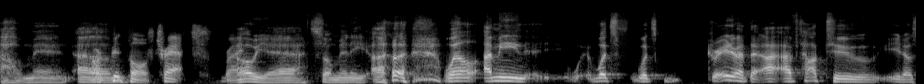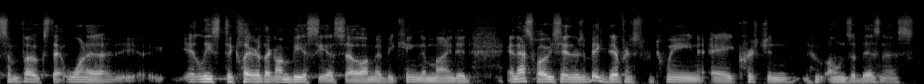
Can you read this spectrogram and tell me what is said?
oh man Our Um, pitfalls, traps, right? Oh yeah, so many. Uh, well, I mean, what's what's great about that? I, I've talked to you know some folks that want to at least declare they're going to be a CSO. I'm going to be kingdom minded, and that's why we say there's a big difference between a Christian who owns a business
